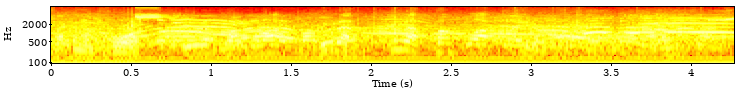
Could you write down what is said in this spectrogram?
Second and four. Do that, do that, do that pump block later.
